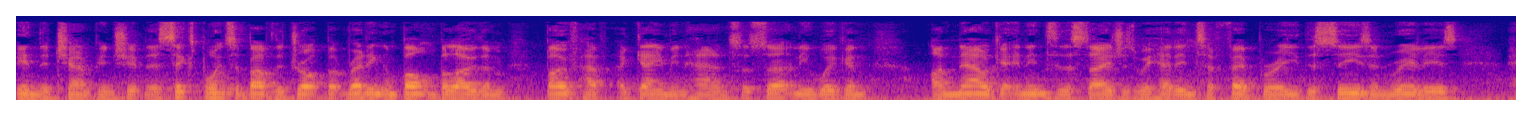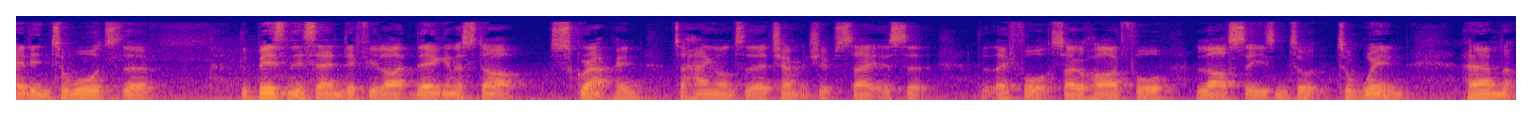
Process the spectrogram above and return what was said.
in the Championship. They're six points above the drop, but Reading and Bolton below them both have a game in hand. So certainly Wigan are now getting into the stage as we head into February. The season really is heading towards the the business end, if you like. They're going to start scrapping to hang on to their Championship status that, that they fought so hard for last season to to win. Um,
